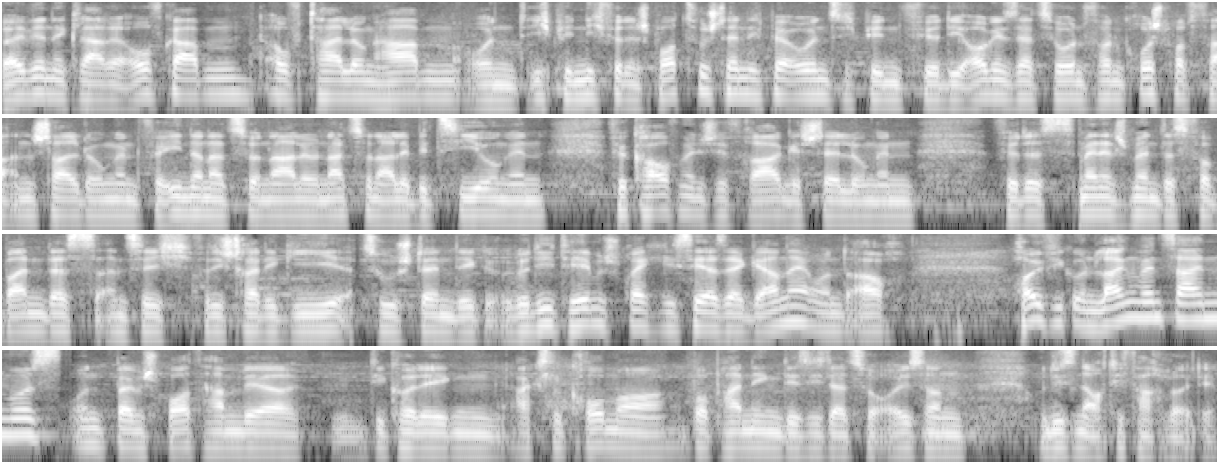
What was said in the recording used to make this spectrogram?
weil wir eine klare Aufgabenaufteilung haben und ich bin nicht für den Sport zuständig bei uns. Ich bin für die Organisation von Großsportveranstaltungen, für internationale und nationale Beziehungen, für kaufmännische Fragestellungen, für das Management des Verbandes an sich, für die Strategie zuständig. Über die Themen spreche ich sehr, sehr gerne und auch häufig und lang, wenn es sein muss. Und beim Sport haben wir die Kollegen Axel Kromer, Bob Hanning, die sich dazu äußern. Und die sind auch die Fachleute.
